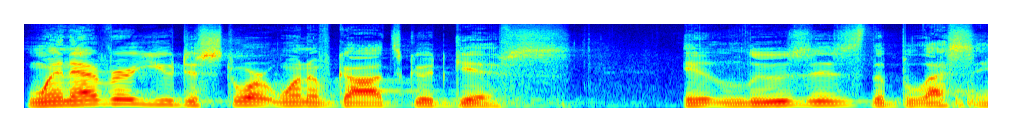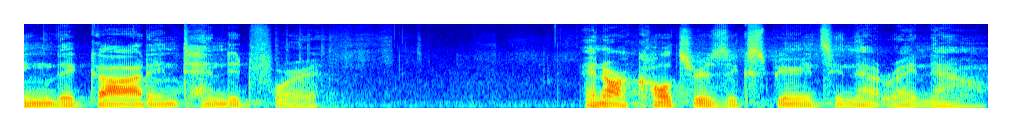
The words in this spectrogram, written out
Whenever you distort one of God's good gifts, it loses the blessing that God intended for it. And our culture is experiencing that right now.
